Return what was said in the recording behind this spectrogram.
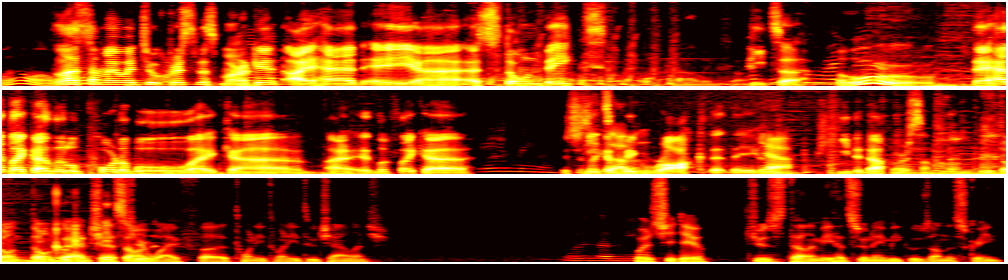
well. The last time I went to a Christmas market, I had a uh, a stone baked pizza. Ooh. They had like a little portable, like uh, it looked like a It's just like Pizza a big oven. rock that they Yeah. heated up or something. Don't don't bad chest your it. wife uh, 2022 challenge. What does that mean? What did she do? She was telling me Hatsune Miku's on the screen.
